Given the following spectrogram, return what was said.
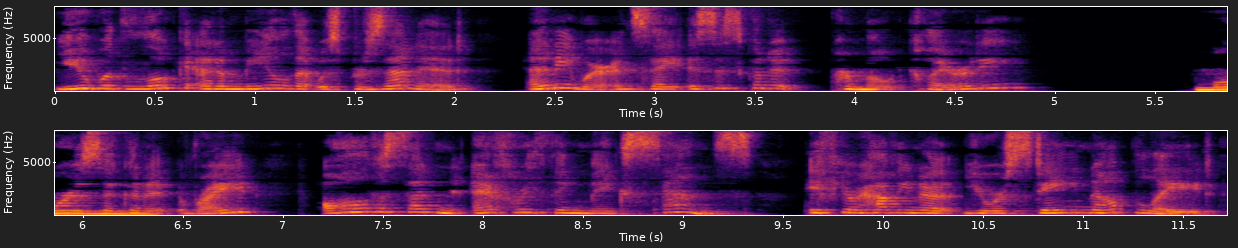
you would look at a meal that was presented anywhere and say, is this going to promote clarity? Mm. Or is it going to, right? All of a sudden, everything makes sense. If you're having a, you're staying up late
